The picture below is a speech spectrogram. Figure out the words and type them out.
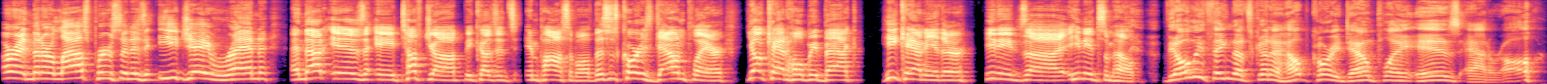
All right, and then our last person is EJ Ren, and that is a tough job because it's impossible. This is Corey's down player. Y'all can't hold me back. He can't either. He needs uh he needs some help. The only thing that's gonna help Corey downplay is Adderall.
